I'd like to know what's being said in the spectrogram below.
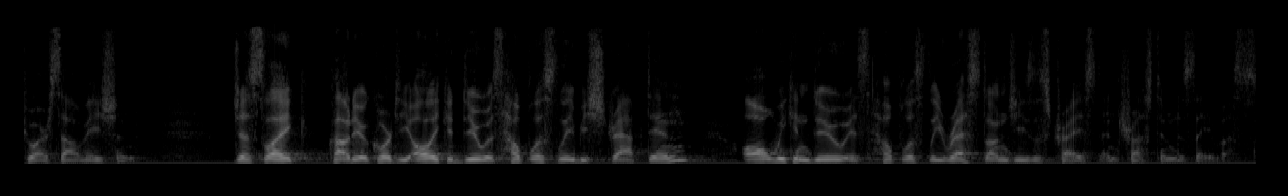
to our salvation. Just like Claudio Corti, all he could do was helplessly be strapped in. All we can do is helplessly rest on Jesus Christ and trust him to save us.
